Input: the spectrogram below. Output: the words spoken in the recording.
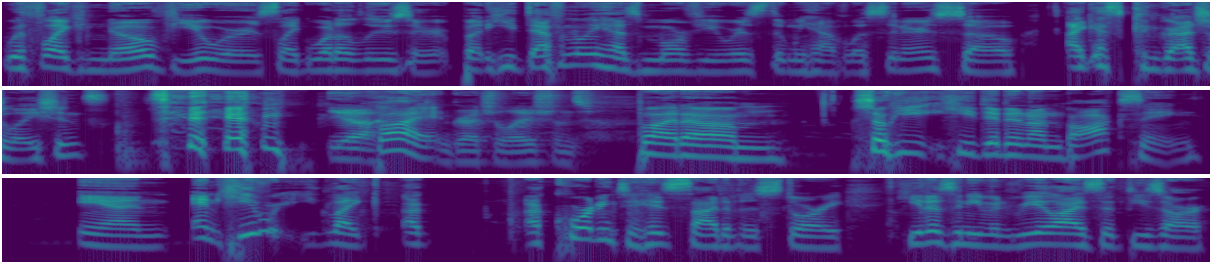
with like no viewers, like what a loser. But he definitely has more viewers than we have listeners, so I guess congratulations to him. Yeah, But- congratulations. But um so he he did an unboxing and and he like a according to his side of the story, he doesn't even realize that these are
